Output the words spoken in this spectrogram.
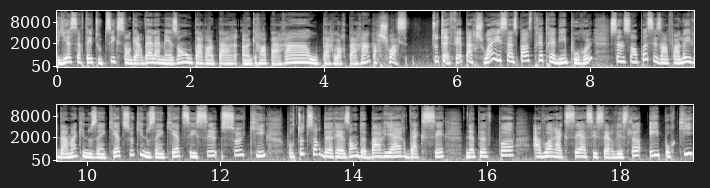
Il y a certains tout petits qui sont gardés à la maison ou par un, par un grand-parent ou par leurs parents. Par choix. Tout à fait, par choix, et ça se passe très, très bien pour eux. Ce ne sont pas ces enfants-là, évidemment, qui nous inquiètent. Ceux qui nous inquiètent, c'est ceux- qui, pour toutes sortes de raisons, de barrières d'accès, ne peuvent pas avoir accès à ces services-là et pour qui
